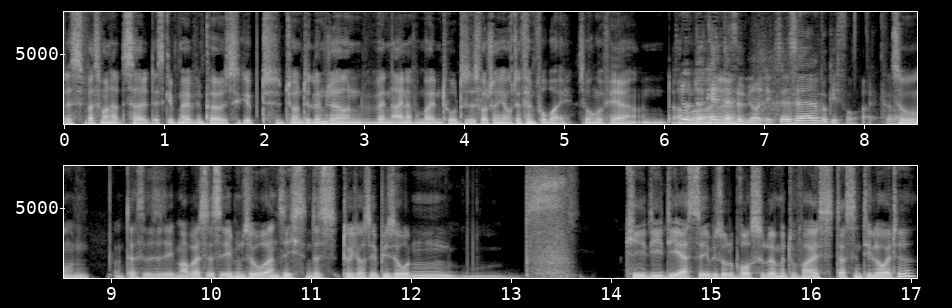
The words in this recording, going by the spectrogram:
Das, was man hat, ist halt, es gibt Melvin Purvis, es gibt John Dillinger und wenn einer von beiden tot ist, ist wahrscheinlich auch der Film vorbei, so ungefähr. Und, aber, ja, da kennt ne, der Film ja auch nichts, der ist ja wirklich vorbei. Genau. So, und, und das ist es eben. Aber es ist eben so an sich, sind das durchaus Episoden, okay, die, die erste Episode brauchst du, damit du weißt, das sind die Leute.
